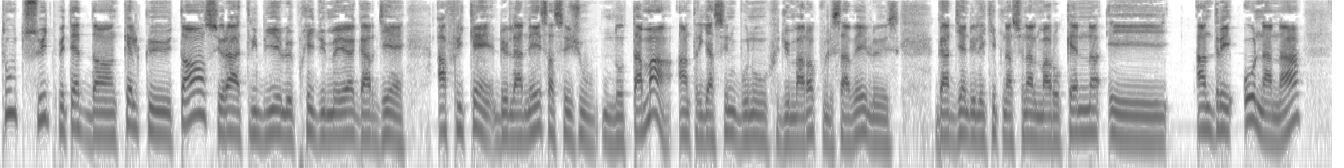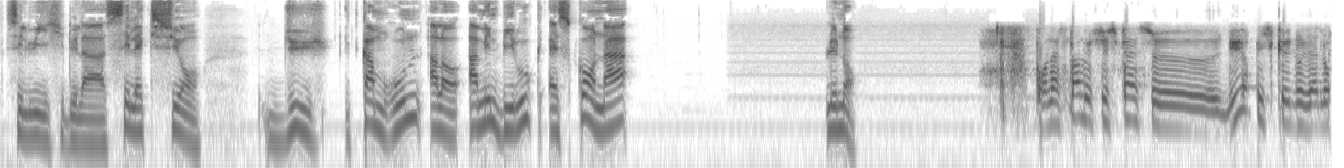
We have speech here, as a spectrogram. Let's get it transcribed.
Tout de suite, peut-être dans quelques temps, sera attribué le prix du meilleur gardien africain de l'année. Ça se joue notamment entre Yassine Bounou du Maroc, vous le savez, le gardien de l'équipe nationale marocaine, et André Onana, celui de la sélection du Cameroun. Alors, Amin Birouk, est-ce qu'on a le nom? Pour l'instant, le suspense euh, dure puisque nous allons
